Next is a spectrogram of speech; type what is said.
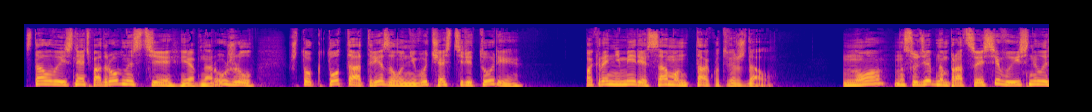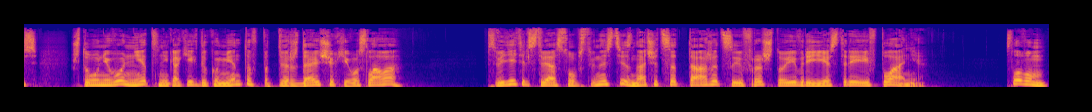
Стал выяснять подробности и обнаружил, что кто-то отрезал у него часть территории. По крайней мере, сам он так утверждал. Но на судебном процессе выяснилось, что у него нет никаких документов, подтверждающих его слова. В свидетельстве о собственности значится та же цифра, что и в реестре, и в плане. Словом,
